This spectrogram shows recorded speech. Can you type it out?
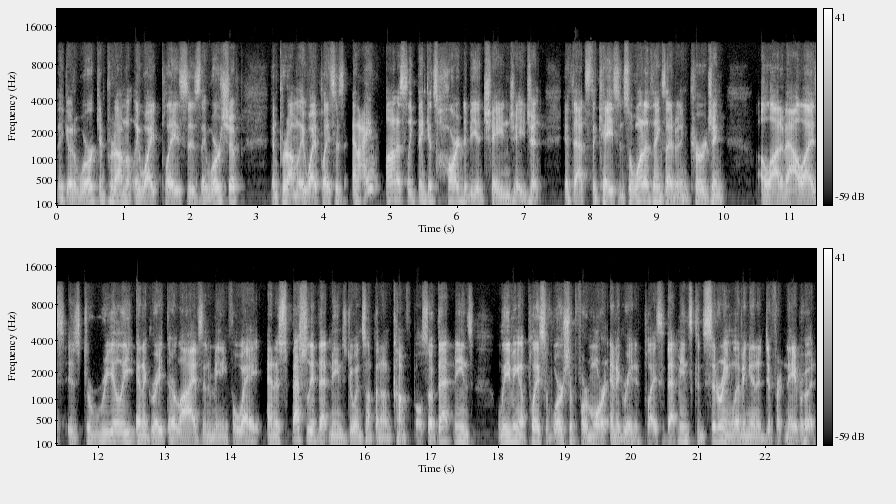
they go to work in predominantly white places. They worship in predominantly white places. And I honestly think it's hard to be a change agent if that's the case. And so, one of the things I've been encouraging a lot of allies is to really integrate their lives in a meaningful way. And especially if that means doing something uncomfortable. So, if that means leaving a place of worship for a more integrated place, if that means considering living in a different neighborhood,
